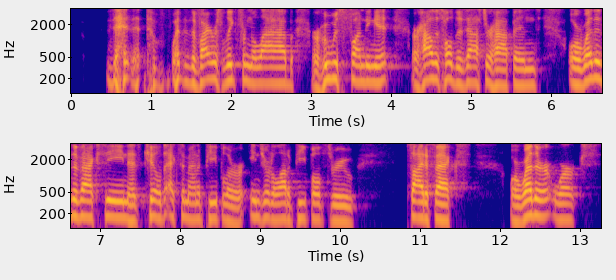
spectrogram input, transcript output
that, the, whether the virus leaked from the lab or who was funding it or how this whole disaster happened or whether the vaccine has killed X amount of people or injured a lot of people through side effects or whether it works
